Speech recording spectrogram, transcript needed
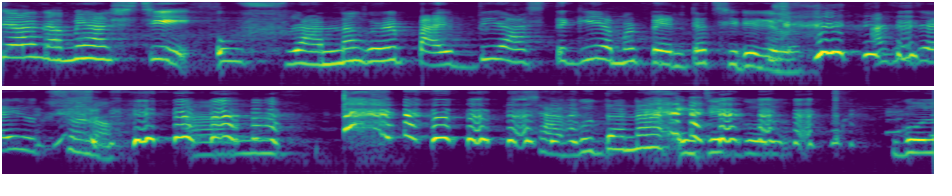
জান আমি আসছি। উফ রান্নাঘরের পাইপ দিয়ে আসতে গিয়ে আমার প্যান্টটা ছিঁড়ে গেল। আচ্ছা যাই হোক শোনো। সাবুদানা এই যে গোল গোল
